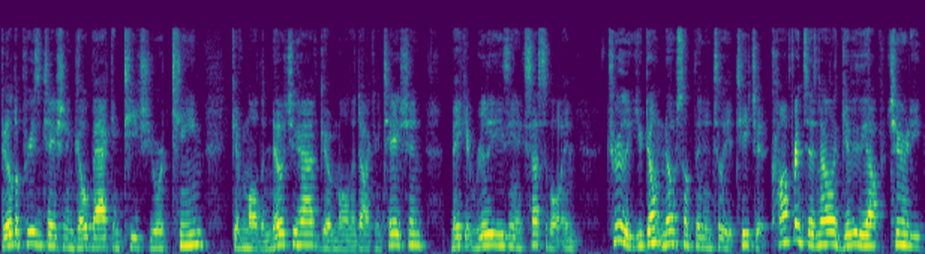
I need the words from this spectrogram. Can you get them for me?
build a presentation and go back and teach your team. Give them all the notes you have, give them all the documentation, make it really easy and accessible. And truly, you don't know something until you teach it. Conferences not only give you the opportunity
